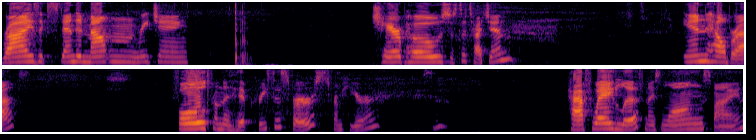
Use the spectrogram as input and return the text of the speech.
Rise, extended mountain, reaching chair pose, just a touch in. Inhale breath. Fold from the hip creases first, from here. Halfway lift, nice long spine.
